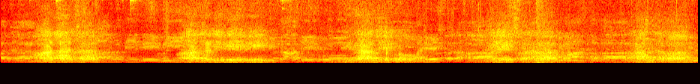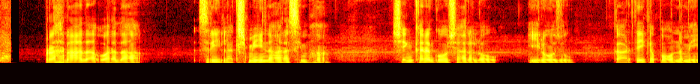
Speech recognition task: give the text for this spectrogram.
माता च पार्वती देवी पार्वती देवी पिता देवो पिता देवो महेश्वरः ప్రహ్లాద వరద శ్రీ లక్ష్మీ నారసింహ శంకర గోశాలలో ఈరోజు కార్తీక పౌర్ణమి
